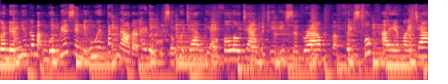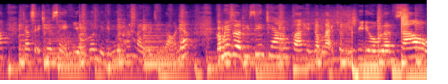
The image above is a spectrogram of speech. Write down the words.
còn nếu như các bạn muốn biết xem những nguyên tắc nào đã thay đổi cuộc sống của Trang thì hãy follow Trang ở trên Instagram và Facebook IMI Trang. Trang sẽ chia sẻ nhiều hơn về những nguyên tắc này ở trên đó nhé. Còn bây giờ thì xin chào và hẹn gặp lại trong những video lần sau.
